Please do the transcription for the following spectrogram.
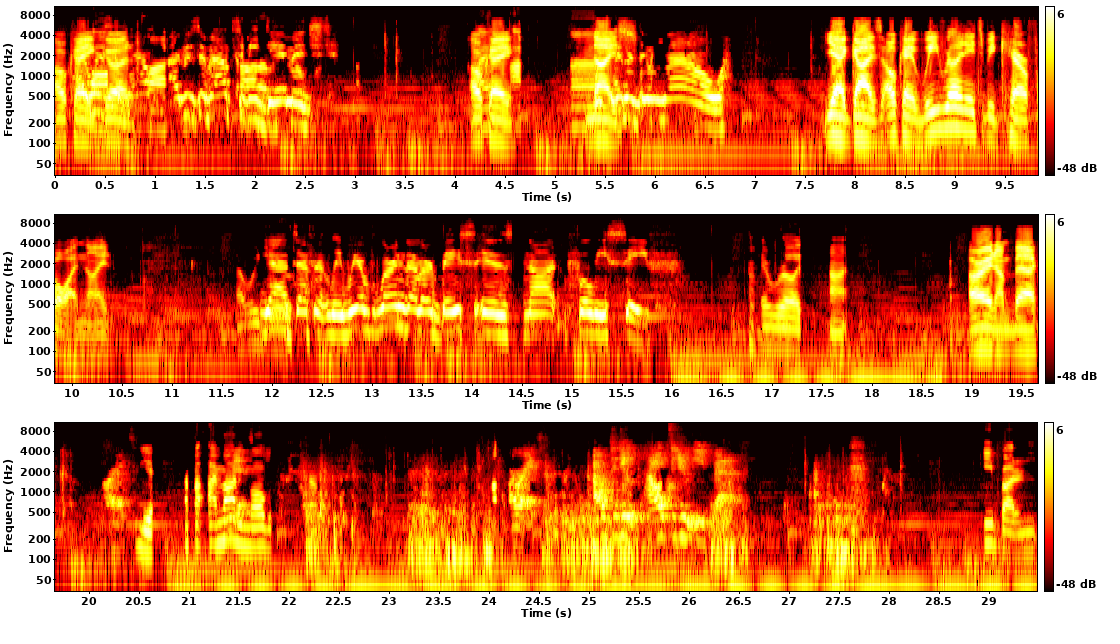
Okay, I good. About, I was about to be damaged. Okay, I- I- uh, Nice. What gonna do now? yeah, guys. Okay, we really need to be careful at night. that we Yeah, definitely. We have learned that our base is not fully safe. It really. Not. All right, I'm back. Alright. I'm, I'm on Yes. mobile. Alright. How did you how did you eat that? E button.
